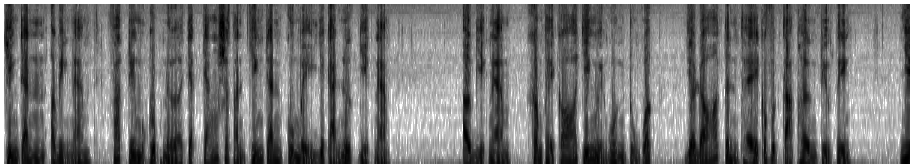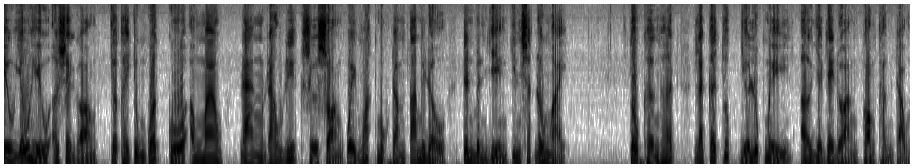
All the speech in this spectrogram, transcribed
Chiến tranh ở miền Nam phát triển một lúc nữa chắc chắn sẽ thành chiến tranh của Mỹ với cả nước Việt Nam. Ở Việt Nam không thể có chiến nguyện quân Trung Quốc, do đó tình thế có phức tạp hơn Triều Tiên. Nhiều dấu hiệu ở Sài Gòn cho thấy Trung Quốc của ông Mao đang ráo riết sửa soạn quay ngoắt 180 độ trên bình diện chính sách đối ngoại. Tốt hơn hết là kết thúc giữa lúc Mỹ ở vào giai đoạn còn thận trọng.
